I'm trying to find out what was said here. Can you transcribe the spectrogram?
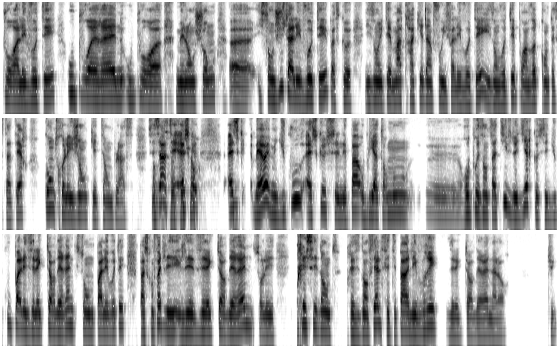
pour aller voter ou pour RN ou pour Mélenchon. ils sont juste allés voter parce qu'ils ont été matraqués d'infos, il fallait voter. Ils ont voté pour un vote contestataire contre les gens qui étaient en place. C'est ah, ça. C'est, est-ce que, est-ce que, ben ouais, mais du coup, est-ce que ce n'est pas obligatoire euh, représentatif de dire que c'est du coup pas les électeurs des Rennes qui sont pas allés voter. Parce qu'en fait, les, électeurs des Rennes, sur les précédentes présidentielles, c'était pas les vrais électeurs des Rennes alors. Tu,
